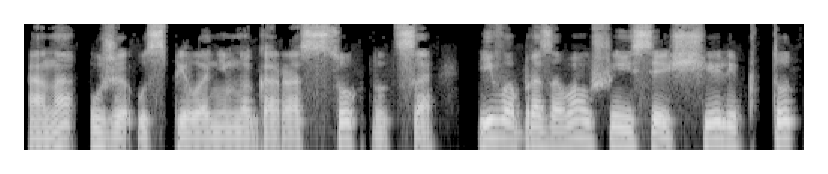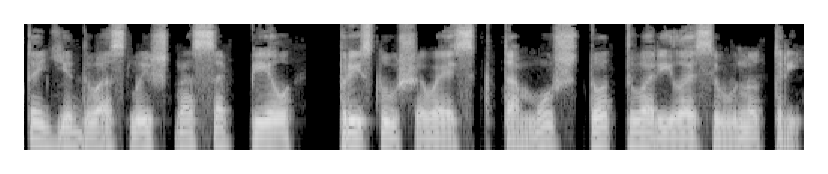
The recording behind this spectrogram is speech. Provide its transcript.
она уже успела немного рассохнуться, и в образовавшиеся щели кто-то едва слышно сопел, прислушиваясь к тому, что творилось внутри.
